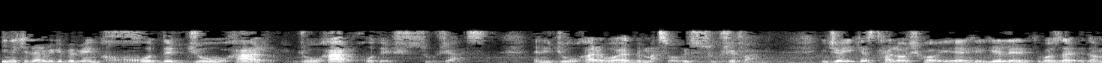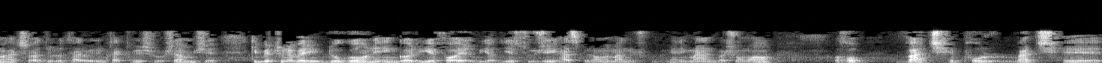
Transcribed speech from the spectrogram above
اینه که داره میگه ببین خود جوهر جوهر خودش سوژه است. یعنی جوهر باید به مسابه سوژه فهمید. اینجا یکی از تلاش های هگله که باز در ادامه هر چقدر جلوتر بریم تکلیفش روشن میشه که بتونه بر این دوگان انگاری فائق بیاد. یه سوژه هست به نام من یعنی من و شما. و خب وجه پر وجه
